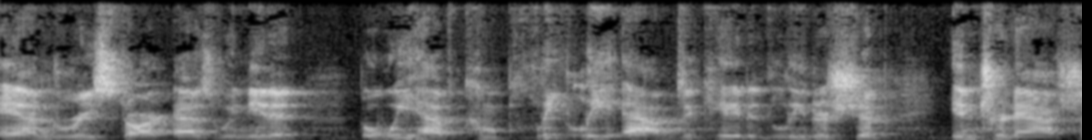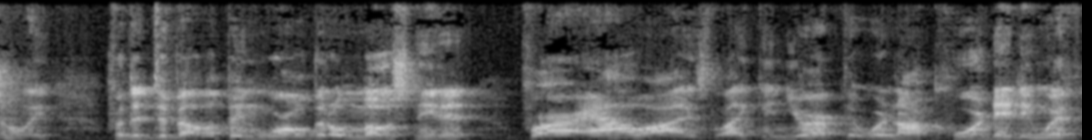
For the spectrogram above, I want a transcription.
and restart as we need it, but we have completely abdicated leadership internationally. For the developing world that'll most need it, for our allies, like in Europe, that we're not coordinating with.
